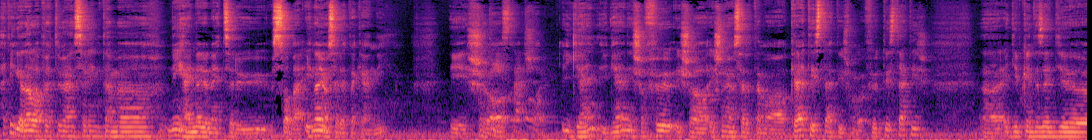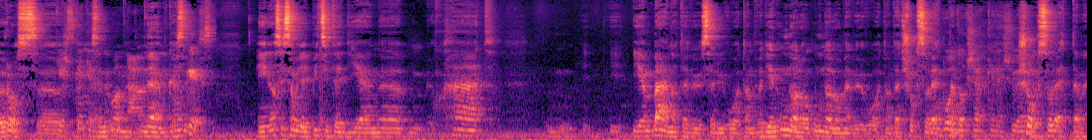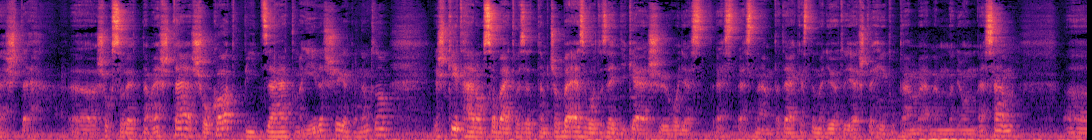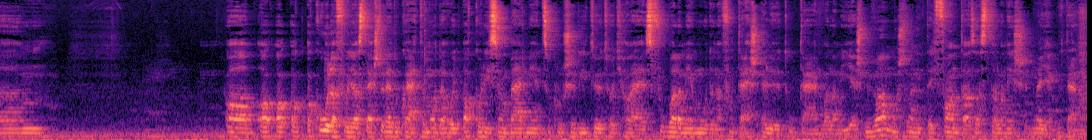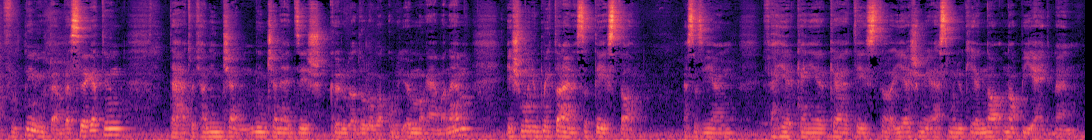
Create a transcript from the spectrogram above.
Hát igen, alapvetően szerintem néhány nagyon egyszerű szabály. Én nagyon szeretek enni, és a, a, igen, igen, és, a fő, és, a, és nagyon szeretem a keltésztát is, meg a főtésztát is. Egyébként ez egy rossz... Kész van nálam? Nem, kösz. kész? Én azt hiszem, hogy egy picit egy ilyen, hát ilyen bánatevőszerű voltam, vagy ilyen unalom, unalomevő voltam, tehát sokszor ettem. Boldogságkereső. Sokszor ettem este sokszor ettem este, sokat, pizzát, meg édességet, meg nem tudom, és két-három szabályt vezettem csak be, ez volt az egyik első, hogy ezt, ezt, ezt nem. Tehát elkezdtem egy olyat, hogy este hét után már nem nagyon eszem. Um, a, a, a, a kólafogyasztást redukáltam oda, hogy akkor iszom bármilyen cukrusödítőt, hogyha ez valamilyen módon a futás előtt, után valami ilyesmi van. Most van itt egy fanta az asztalon, és megyek utána futni, miután beszélgetünk. Tehát, hogyha nincsen, nincsen edzés körül a dolog, akkor úgy önmagában nem. És mondjuk még talán ezt a tészta, ezt az ilyen fehér kenyérkel tészta, ilyesmi, ezt mondjuk ilyen na, napi egyben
